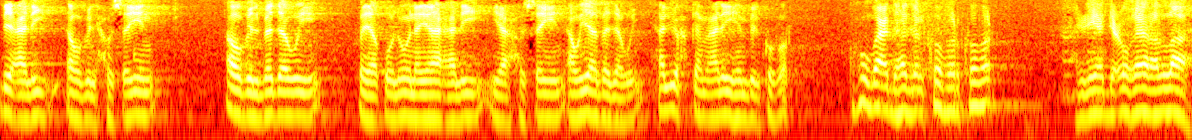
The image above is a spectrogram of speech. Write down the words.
بعلي أو بالحسين أو بالبدوي فيقولون يا علي يا حسين أو يا بدوي هل يحكم عليهم بالكفر؟ هو بعد هذا الكفر كفر؟ اللي يدعو غير الله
